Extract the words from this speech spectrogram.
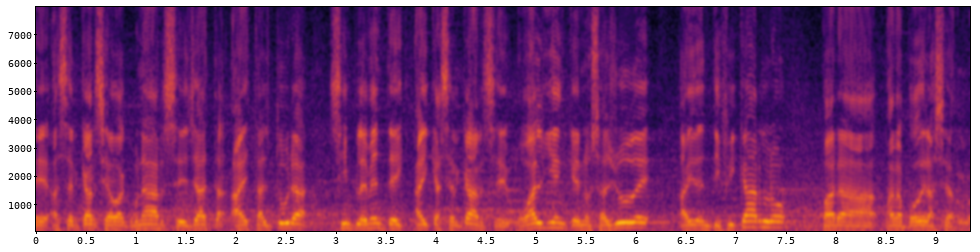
eh, acercarse a vacunarse, ya a esta altura simplemente hay que acercarse o alguien que nos ayude a identificarlo para poder hacerlo.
